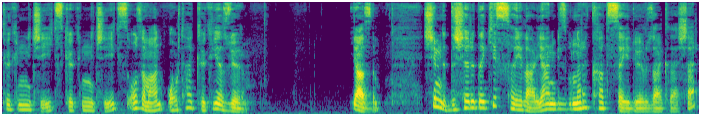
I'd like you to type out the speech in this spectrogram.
kökünün içi x, kökünün içi x. O zaman ortak kökü yazıyorum. Yazdım. Şimdi dışarıdaki sayılar yani biz bunlara kat sayı diyoruz arkadaşlar.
